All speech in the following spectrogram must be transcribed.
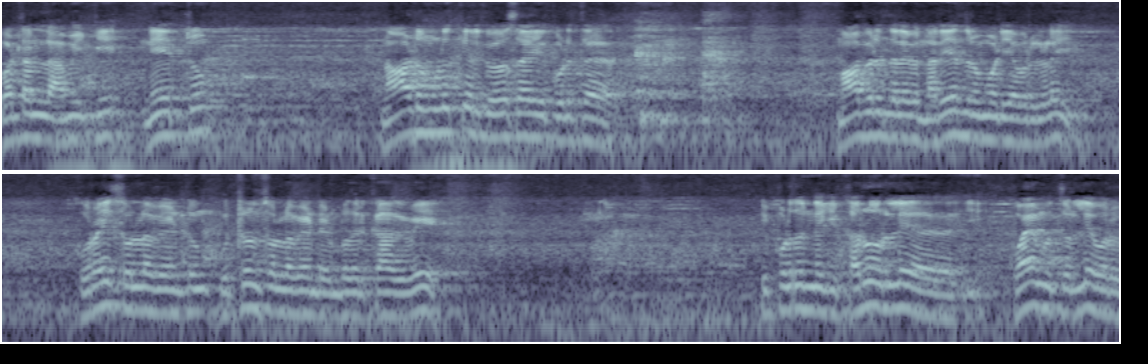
பட்டனில் அமைக்கி நேற்றும் நாடு முழுக்க இருக்க விவசாயி கொடுத்த மாபெரும் தலைவர் நரேந்திர மோடி அவர்களை குறை சொல்ல வேண்டும் குற்றம் சொல்ல வேண்டும் என்பதற்காகவே இப்பொழுது இன்றைக்கி கரூரில் கோயம்புத்தூர்லேயே ஒரு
